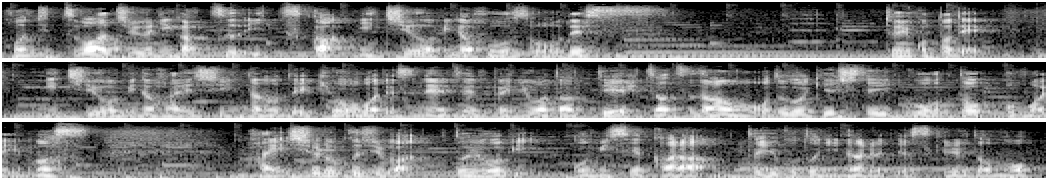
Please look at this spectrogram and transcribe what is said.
本日は12月5日日曜日の放送です。ということで日曜日の配信なので今日はですね前編にわたって雑談をお届けしていこうと思います。はい収録時は土曜日お店からということになるんですけれども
